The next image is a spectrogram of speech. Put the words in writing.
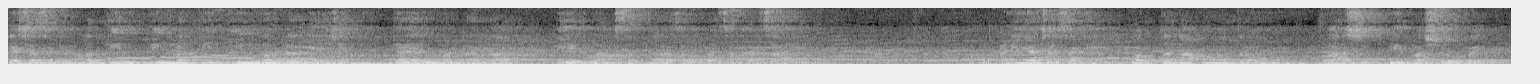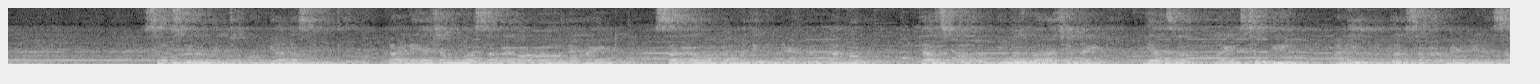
त्याच्यासाठी मला तीन विंगला तीन इन्व्हर्टर घ्यायचे. त्या इन्व्हर्टरला एक लाख सत्तर हजार रुपयाचा खर्च आहे. आणि याच्यासाठी फक्त नाममात्र म्हणून वार्षिक फी पाचशे रुपये संस्थेने त्यांच्याकडून घ्यायला सांगितले कारण याच्यामुळं सगळ्या वर्गामध्ये लाइट सगळ्या वर्गामध्ये इंटरॅक्टिव्ह पॅनल त्याचबरोबर दिवसभराची लाइट याचं लाईटचं बिल आणि इतर सगळ्या मेंटेनन्सचा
